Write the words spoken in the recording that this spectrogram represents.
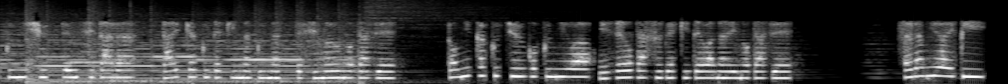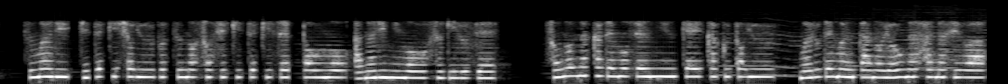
国に出店したら、退却できなくなってしまうのだぜ。とにかく中国には店を出すべきではないのだぜ。さらに IP、つまり、知的所有物の組織的窃盗もあまりにも多すぎるぜ。その中でも千人計画という、まるで漫画のような話は、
